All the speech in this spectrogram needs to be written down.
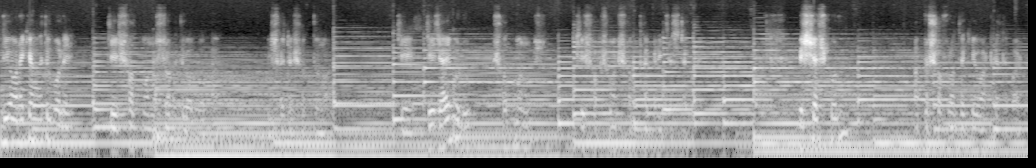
যদিও অনেকে হয়তো বলে যে সৎ মানুষরা হয়তোবা বোকা। বিষয়টা সত্য নয়। যে, যে যাই বলুক সৎ মানুষ সে সবসময় সৎ থাকারই চেষ্টা করে। বিশ্বাস করুন আপনার সফলতা কেউ আটকাতে পারবে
